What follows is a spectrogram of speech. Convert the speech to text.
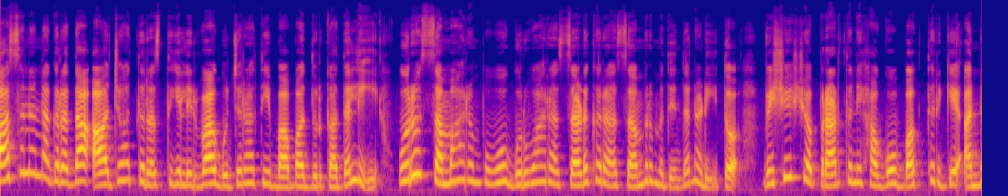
ಹಾಸನ ನಗರದ ಆಜಾದ್ ರಸ್ತೆಯಲ್ಲಿರುವ ಗುಜರಾತಿ ಬಾಬಾ ದುರ್ಗಾದಲ್ಲಿ ಉರುಸ್ ಸಮಾರಂಭವು ಗುರುವಾರ ಸಡಗರ ಸಂಭ್ರಮದಿಂದ ನಡೆಯಿತು. ವಿಶೇಷ ಪ್ರಾರ್ಥನೆ ಹಾಗೂ ಭಕ್ತರಿಗೆ ಅನ್ನ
